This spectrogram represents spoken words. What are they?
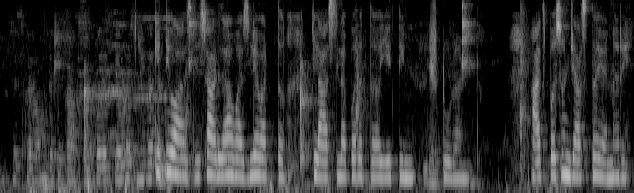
Adjust करावं म्हणलं ते कापून परत तेवढंच निघत किती वाजले? साडे दहा वाजले वाटतं. क्लासला परत येतील स्टुडंट आजपासून जास्त येणार आहे.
